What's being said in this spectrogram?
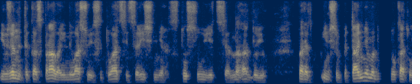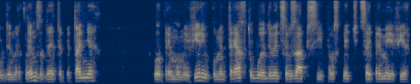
і вже не така справа, і не вашої ситуації це рішення стосується. Нагадую, перед іншим питанням адвокат Володимир Клим задаєте питання у прямому ефірі, в коментарях, хто буде дивитися в записі і проспить цей прямий ефір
